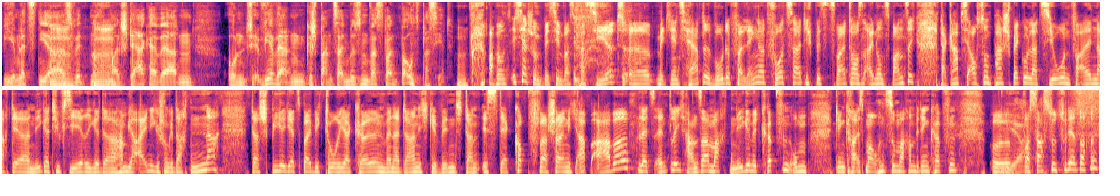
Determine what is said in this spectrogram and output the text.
wie im letzten Jahr. Es wird nochmal stärker werden. Und wir werden gespannt sein müssen, was dann bei uns passiert. Aber uns ist ja schon ein bisschen was passiert. Äh, mit Jens Hertel wurde verlängert, vorzeitig bis 2021. Da gab es ja auch so ein paar Spekulationen, vor allem nach der Negativserie. Da haben ja einige schon gedacht, na, das Spiel jetzt bei Viktoria Köln, wenn er da nicht gewinnt, dann ist der Kopf wahrscheinlich ab. Aber letztendlich, Hansa macht Nägel mit Köpfen, um den Kreis mal rund zu machen mit den Köpfen. Äh, Ja. Was sagst du zu der Sache?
